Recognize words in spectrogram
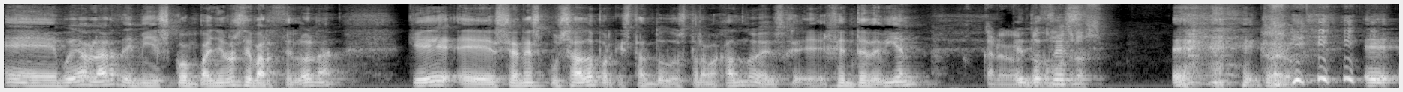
Eh, voy a hablar de mis compañeros de Barcelona que eh, se han excusado porque están todos trabajando, es gente de bien. Claro, no como Entonces, otros. claro. Eh,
